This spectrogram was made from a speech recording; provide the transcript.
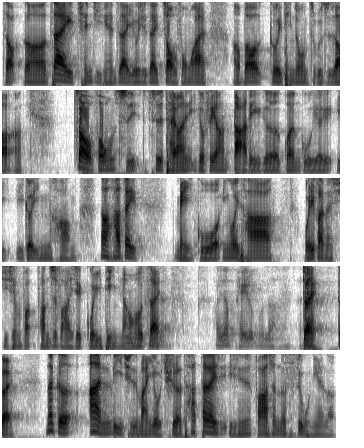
赵呃，在前几年，在尤其在兆丰案啊，不知道各位听众知不知道啊？兆丰是是台湾一个非常大的一个关谷的一一个银行。那它在美国，因为它违反了洗钱防防治法一些规定，然后再好像赔了不少。对对，那个案例其实蛮有趣的，它大概已经是发生了四五年了。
